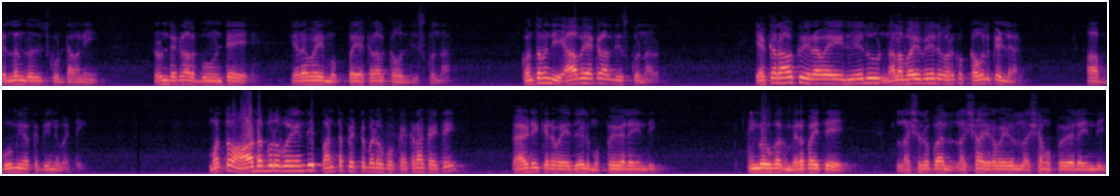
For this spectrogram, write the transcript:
పిల్లల్ని చదివించుకుంటామని రెండు ఎకరాల భూమి ఉంటే ఇరవై ముప్పై ఎకరాలు కౌలు తీసుకున్నారు. కొంతమంది యాభై ఎకరాలు తీసుకున్నారు. ఎకరాకు ఇరవై ఐదు వేలు నలభై వేలు వరకు కౌలుకెళ్ళారు ఆ భూమి యొక్క దీన్ని బట్టి. మొత్తం ఆ డబ్బులు పోయింది పంట పెట్టుబడి ఒక్కొక్క ఎకరాకైతే ప్యాడీకి ఇరవై ఐదు వేలు ముప్పై వేలు అయింది. ఇంకొక పక్క మిరప అయితే లక్ష రూపాయలు లక్ష ఇరవై వేలు లక్ష ముప్పై వేలు అయింది.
